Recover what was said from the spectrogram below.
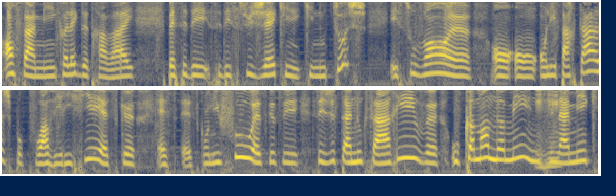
en famille, collègues de travail. Ben, c'est des, c'est des sujets qui, qui nous touchent et souvent, euh, on, on, on les partage pour pouvoir vérifier est-ce que, est-ce, est-ce qu'on est fou? Est-ce que c'est, c'est juste à nous que ça arrive? Ou comment nommer une dynamique?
